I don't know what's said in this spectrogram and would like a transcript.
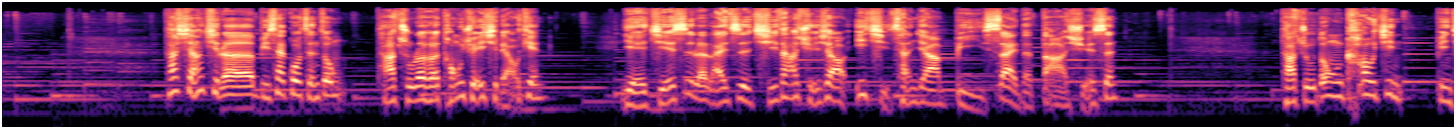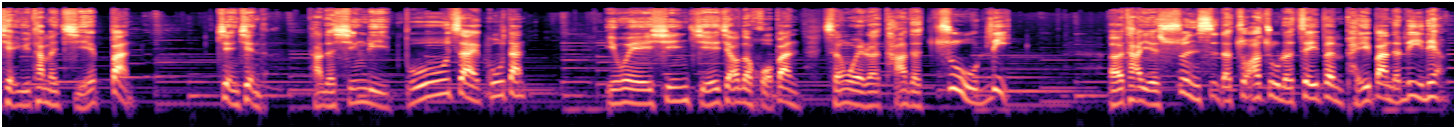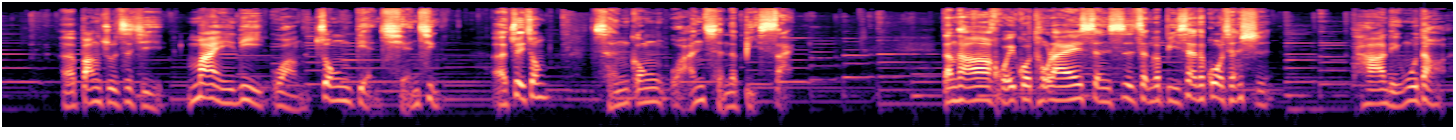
他想起了比赛过程中，他除了和同学一起聊天，也结识了来自其他学校一起参加比赛的大学生。他主动靠近，并且与他们结伴。渐渐的，他的心里不再孤单，因为新结交的伙伴成为了他的助力，而他也顺势的抓住了这份陪伴的力量，而帮助自己卖力往终点前进，而最终成功完成了比赛。当他回过头来审视整个比赛的过程时，他领悟到，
